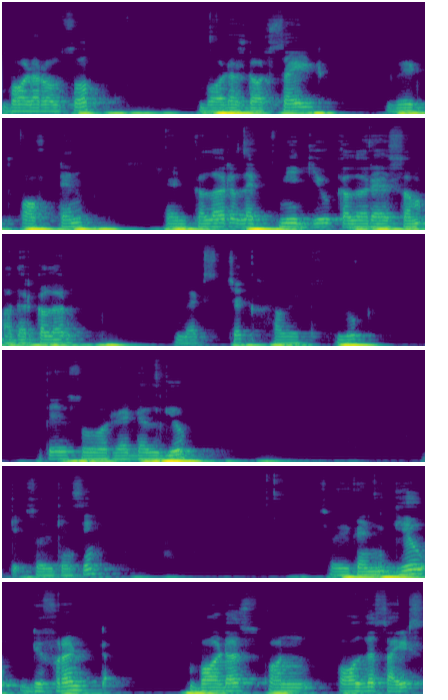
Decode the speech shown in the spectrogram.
border also borders dot side width of 10 and color. Let me give color as some other color. Let's check how it look. Okay so red I will give. Okay so you can see. So you can give different borders on all the sides.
